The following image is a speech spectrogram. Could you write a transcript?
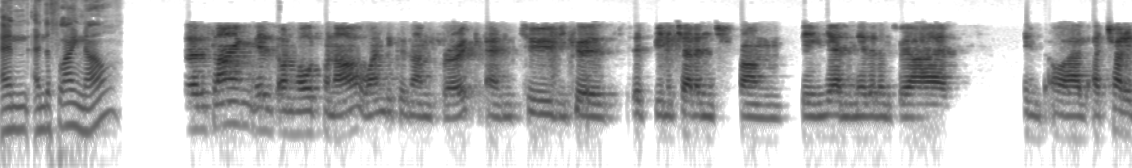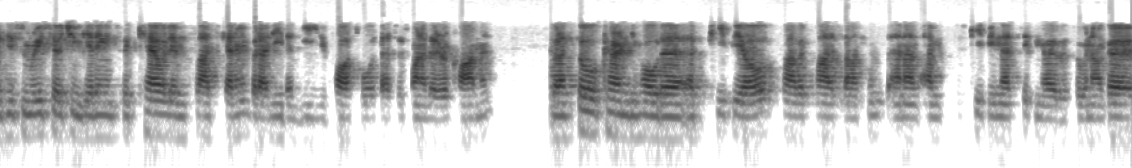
And and the flying now? So the flying is on hold for now. One because I'm broke, and two because it's been a challenge from being here in the Netherlands, where I in, I, I try to do some research in getting into the KLM Flight Academy, but I need an EU passport. That's just one of the requirements. But I still currently hold a, a PPL, private pilot license, and I'm, I'm just keeping that ticking over. So when I go,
